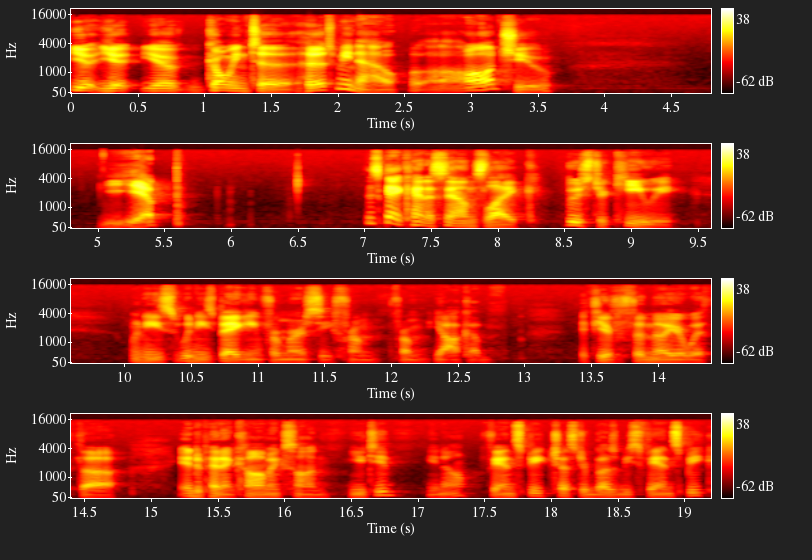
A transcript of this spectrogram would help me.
You, you, you're going to hurt me now, aren't you? Yep. This guy kind of sounds like Booster Kiwi when he's when he's begging for mercy from from Jakob. If you're familiar with uh, independent comics on YouTube, you know Fanspeak, Chester Busby's Fanspeak,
